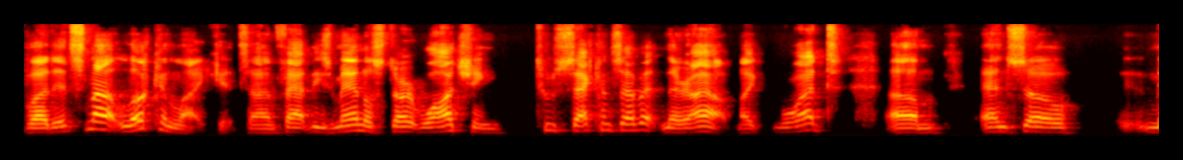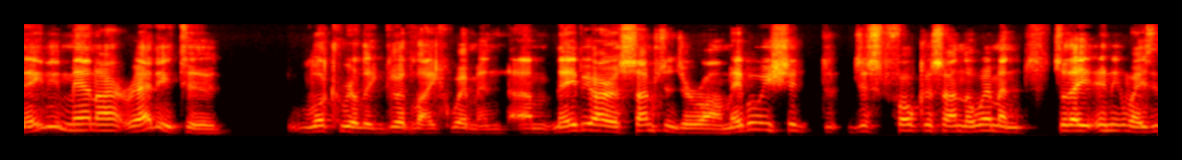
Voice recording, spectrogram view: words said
but it's not looking like it. in fact, these men will start watching two seconds of it and they're out like, what? Um, and so maybe men aren't ready to look really good like women. Um, maybe our assumptions are wrong. Maybe we should just focus on the women. So they, anyways,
